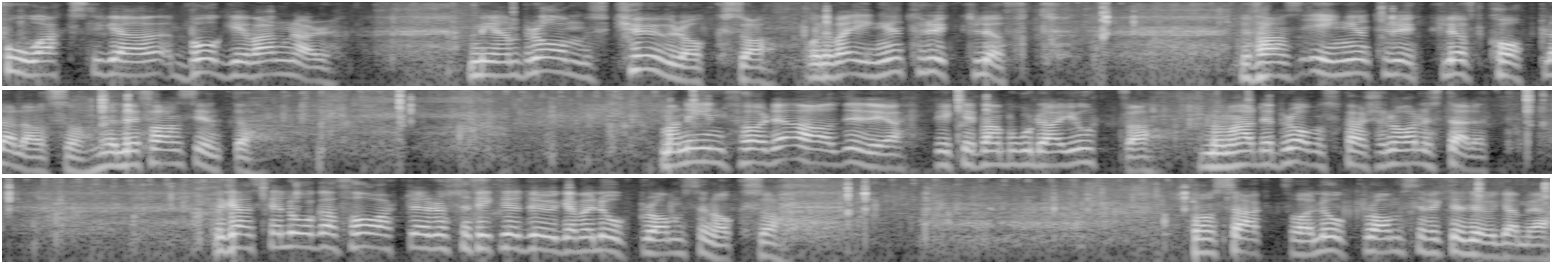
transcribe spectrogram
Tvåaxliga boggievagnar med en bromskur också. Och det var ingen tryckluft. Det fanns ingen tryckluft kopplad alltså, eller det fanns inte. Man införde aldrig det, vilket man borde ha gjort va. Men man hade bromspersonal istället. Det ganska låga farter och så fick det duga med lokbromsen också. Som sagt var, lokbromsen fick det duga med.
